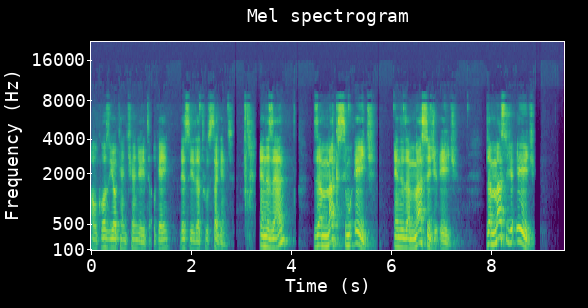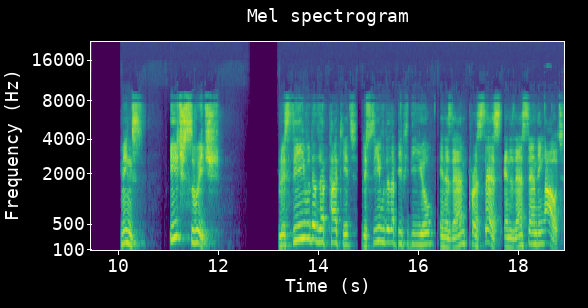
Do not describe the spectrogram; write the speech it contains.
Of course, you can change it. Okay, this is a two seconds. And then the maximum age and the message age. The message age means each switch received the packet, received the BPDU, and then process and then sending out.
